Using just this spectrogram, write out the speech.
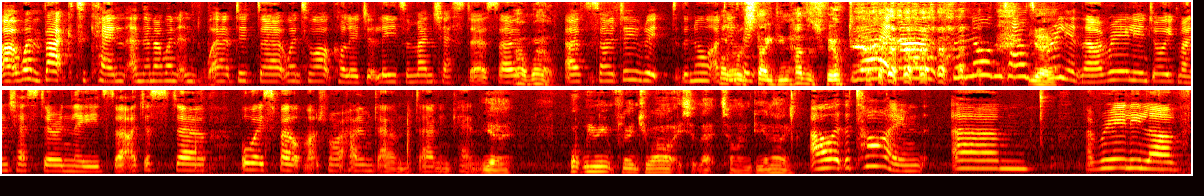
I went back to Kent, and then I went and uh, did uh, went to art college at Leeds and Manchester. So, Oh, wow. Uh, so I do re- the north. I do think. stayed in Huddersfield. Yeah, no, the northern towns Yeah. are brilliant. Though I really enjoyed Manchester and Leeds. I just uh, always felt much more at home down down in Kent. yeah. What were your influential artists at that time? Do you know? Oh, at the time, um, I really loved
